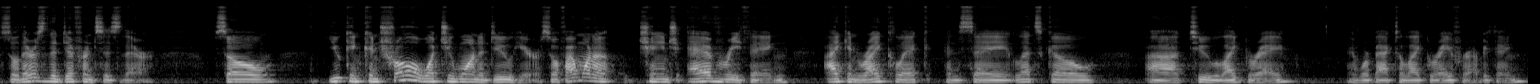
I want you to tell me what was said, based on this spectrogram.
So there's the differences there. So you can control what you want to do here. So if I want to change everything, I can right click and say, let's go uh, to light gray, and we're back to light gray for everything.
